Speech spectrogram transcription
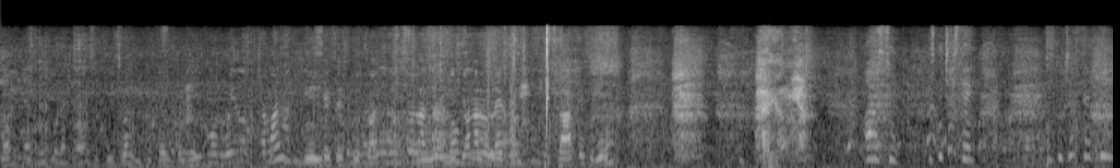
No, el, el- el mismo ruido, chamán, que se escuchó al inicio de la transmisión a lo lejos. ¿Verdad que sí? Ay, Dios mío. Ah, su. ¿Escuchaste? ¿Escuchaste aquí?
